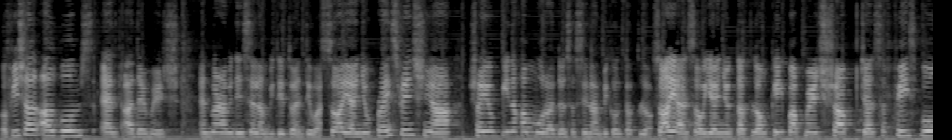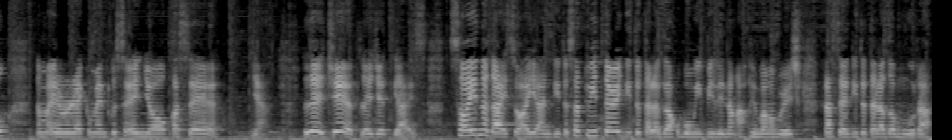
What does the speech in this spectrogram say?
official albums, and other merch. And marami din silang BT21. So, ayan, yung price range niya, siya yung pinakamura doon sa sinabi kong tatlo. So, ayan. So, yan yung tatlong K-pop merch shop dyan sa Facebook na may recommend ko sa inyo kasi, yeah, Legit, legit guys. So, ayun na guys. So, ayan. Dito sa Twitter, dito talaga ako bumibili ng aking mga merch kasi dito talaga mura.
